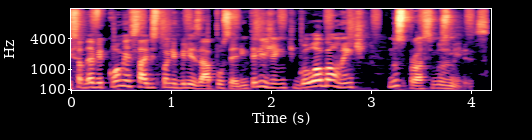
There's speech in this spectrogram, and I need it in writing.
e só deve começar a disponibilizar a pulseira inteligente globalmente nos próximos meses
